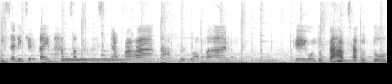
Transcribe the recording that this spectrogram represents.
bisa diceritain tahap satu itu isinya apaan tahap dua itu apaan Oke, untuk tahap satu tuh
